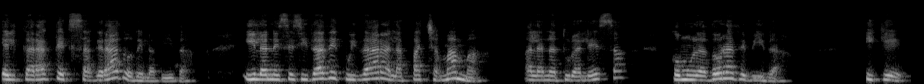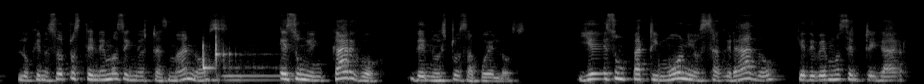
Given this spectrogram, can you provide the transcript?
el carácter sagrado de la vida y la necesidad de cuidar a la Pachamama, a la naturaleza, como dadora de vida, y que lo que nosotros tenemos en nuestras manos es un encargo de nuestros abuelos y es un patrimonio sagrado que debemos entregar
